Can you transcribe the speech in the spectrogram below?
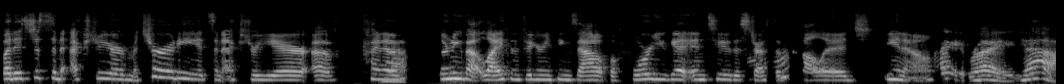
but it's just an extra year of maturity. It's an extra year of kind yeah. of learning about life and figuring things out before you get into the stress of uh-huh. college, you know. Right, right. Yeah.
